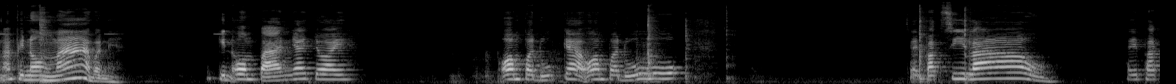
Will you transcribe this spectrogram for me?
มาพี่น้องมาบัดนี้กินอมปลายายจอยอมปลาดุกจ้าอมปลาดุก ผักซีลาวใช้ผัก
